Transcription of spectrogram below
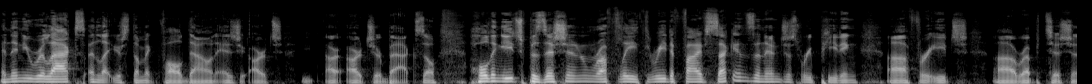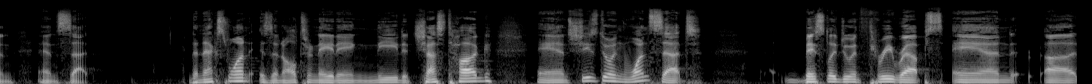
and then you relax and let your stomach fall down as you arch arch your back. So holding each position roughly three to five seconds and then just repeating uh, for each uh, repetition and set. The next one is an alternating knee to chest hug and she's doing one set basically doing three reps and uh,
